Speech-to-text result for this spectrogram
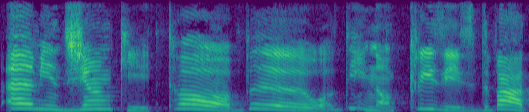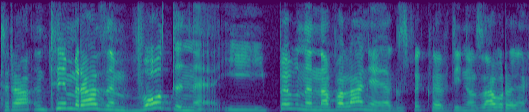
A więc ziomki, to było Dino Crisis 2, tra- tym razem wodne i pełne nawalania jak zwykle w dinozaury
